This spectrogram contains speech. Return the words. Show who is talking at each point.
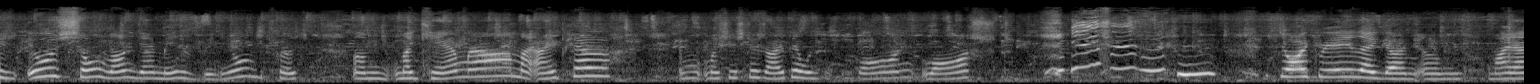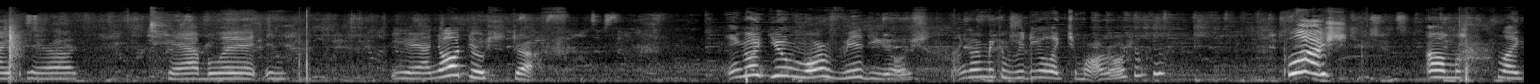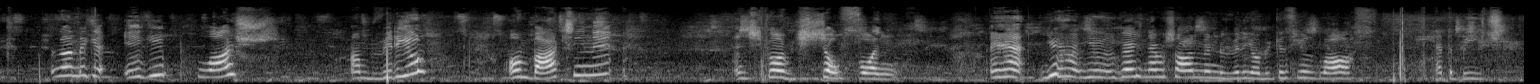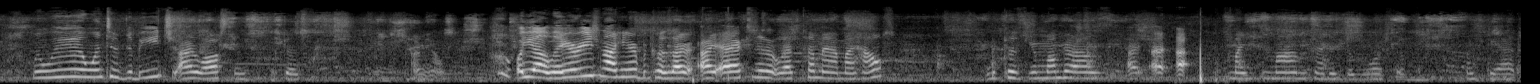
Speaker 1: because it was so long that I made a video because um my camera, my iPad, my sister's iPad was gone, lost. so I created like um my iPad, tablet, and yeah, and all those stuff. I'm gonna do more videos. I'm gonna make a video like tomorrow or something. Plus, um, like I'm gonna make an Iggy plush um video unboxing it, and it's gonna be so fun. And yeah, you guys never saw him in the video because he was lost at the beach. When we went to the beach, I lost him because. I know. Oh yeah, Larry's not here because I I accidentally left him at my house because your mom has I I, I my mom had a divorce with my dad.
